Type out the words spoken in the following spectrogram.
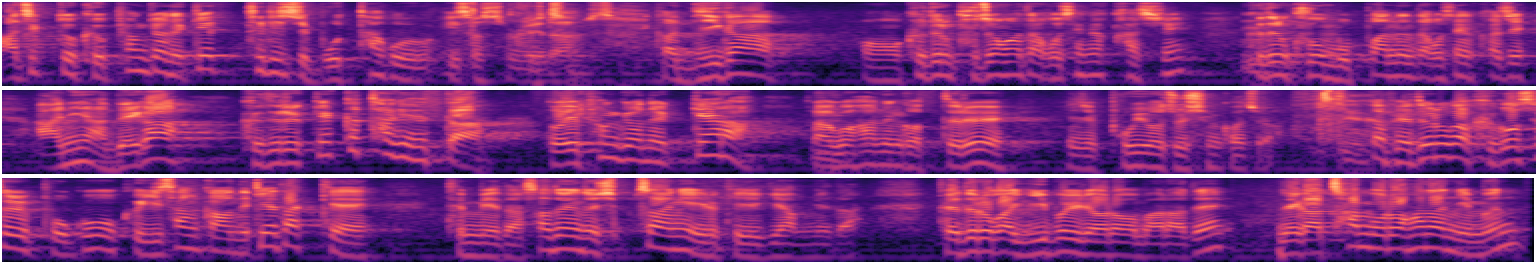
아직도 그 편견을 깨뜨리지 못하고 있었습니다. 그렇죠, 그렇죠. 러니까 네가 어, 그들은 부정하다고 생각하지, 그들은 구원 못 받는다고 생각하지, 아니야, 내가 그들을 깨끗하게 했다. 너의 편견을 깨라 라고 하는 것들을 이제 보여주신 거죠. 예. 그러니까 베드로가 그것을 보고 그 이상 가운데 깨닫게 됩니다. 사도행전 10장에 이렇게 얘기합니다. 베드로가 입을 열어 말하되 내가 참으로 하나님은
